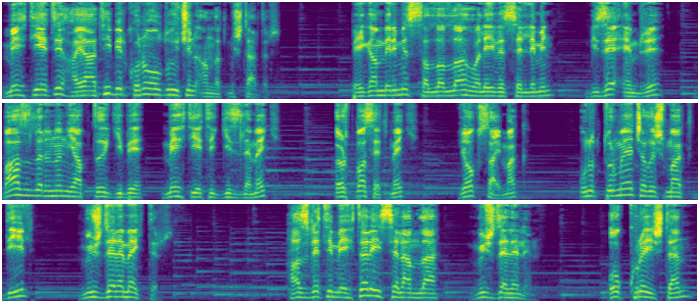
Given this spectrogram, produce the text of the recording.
Mehdiyeti hayati bir konu olduğu için anlatmışlardır. Peygamberimiz sallallahu aleyhi ve sellemin bize emri, bazılarının yaptığı gibi Mehdiyeti gizlemek, örtbas etmek, yok saymak, unutturmaya çalışmak değil, müjdelemektir. Hazreti Mehdi Aleyhisselam'la müjdelenin. O Kureyş'ten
